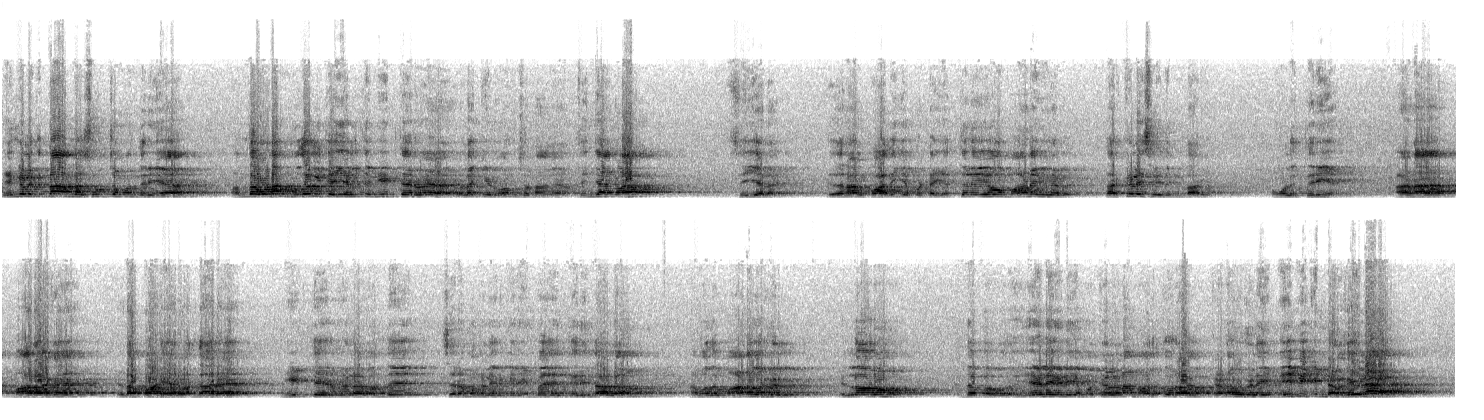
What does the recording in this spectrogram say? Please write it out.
எங்களுக்கு தான் அந்த சூட்சமம் தெரியும். வந்தவுடன் முதல் கையெழுத்து நீட் தேர்வை விளக்கிடுவோம்னு சொன்னாங்க. செஞ்சாங்களா? செய்யலை. இதனால் பாதிக்கப்பட்ட எத்தனையோ மாணவிகள் தற்கொலை செய்து கொண்டார்கள் உங்களுக்கு தெரியும். ஆனால் மாறாக எடப்பாடியார் வந்தார். நீட் தேர்வில் வந்து சிரமங்கள் இருக்கிற என்பதை தெரிந்தாலும் நமது மாணவர்கள் எல்லோரும் இந்த ஒரு ஏழை எளிய மக்கள் எல்லாம் மருத்துவராகும் கனவுகளை மெய்ப்பிக்கின்ற வகையில்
